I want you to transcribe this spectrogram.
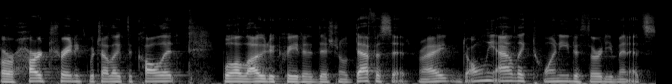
or hard training, which I like to call it, will allow you to create an additional deficit, right? Only add like 20 to 30 minutes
